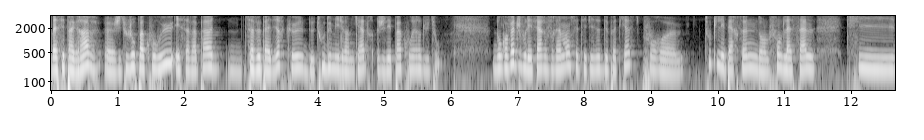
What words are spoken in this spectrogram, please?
bah c'est pas grave, euh, j'ai toujours pas couru et ça va pas ça veut pas dire que de tout 2024, je vais pas courir du tout. Donc en fait, je voulais faire vraiment cet épisode de podcast pour euh, toutes les personnes dans le fond de la salle qui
